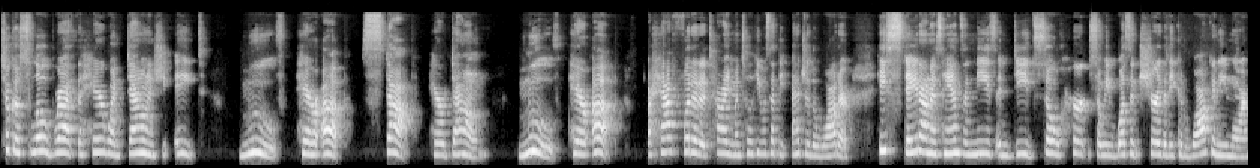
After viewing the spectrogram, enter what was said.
took a slow breath. The hair went down and she ate. Move, hair up, stop, hair down, move, hair up, a half foot at a time until he was at the edge of the water. He stayed on his hands and knees, indeed, so hurt, so he wasn't sure that he could walk anymore.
